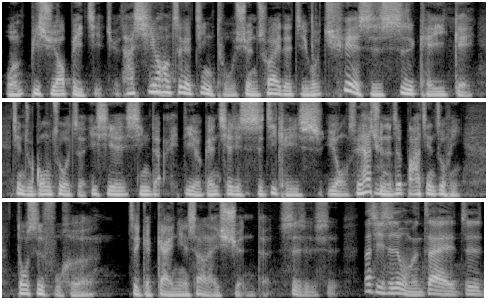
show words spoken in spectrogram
我们必须要被解决。他希望这个竞图选出来的结果，确实是可以给建筑工作者一些新的 idea，跟且实际可以使用。所以他选的这八件作品都是符合。这个概念上来选的，是是是。那其实我们在这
